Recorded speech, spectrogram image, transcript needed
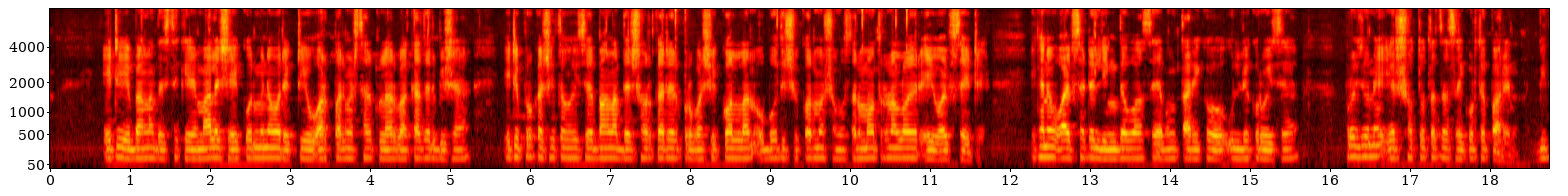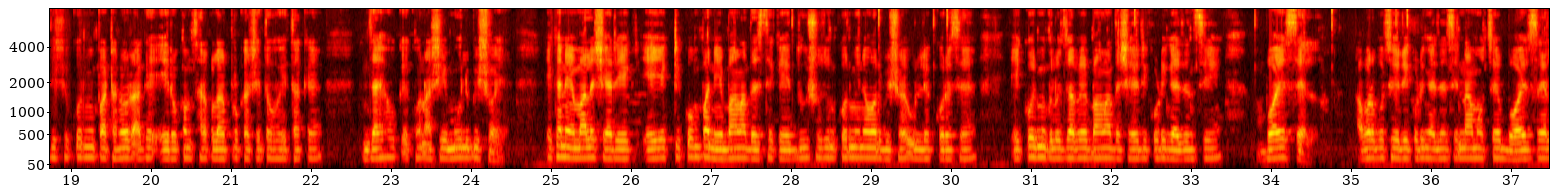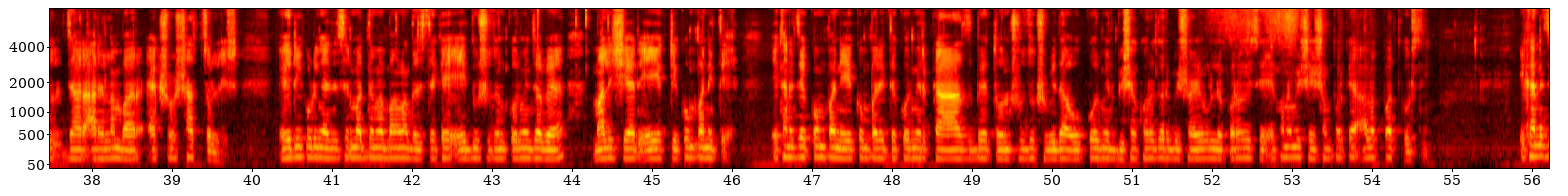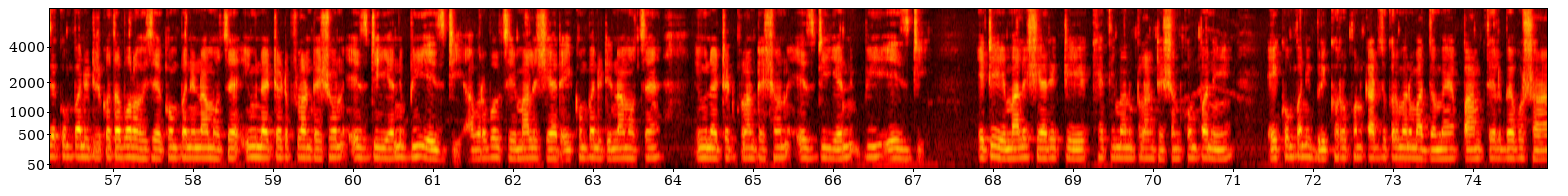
এটি বাংলাদেশ থেকে মালয়েশিয়ায় কর্মী নেওয়ার একটি ওয়ার্ক পারমিট সার্কুলার বা কাজের বিষয়। এটি প্রকাশিত হয়েছে বাংলাদেশ সরকারের প্রবাসী কল্যাণ ও বৈদেশিক কর্মসংস্থান মন্ত্রণালয়ের এই ওয়েবসাইটে। এখানে ওয়েবসাইটের লিঙ্ক দেওয়া আছে এবং তারিখও উল্লেখ রয়েছে। প্রয়োজনে এর সত্যতা যাচাই করতে পারেন। বিদেশি কর্মী পাঠানোর আগে এরকম সার্কুলার প্রকাশিত হয়ে থাকে। যাই হোক, এখন আসি মূল বিষয়ে। এখানে মালয়েশিয়ার এই একটি কোম্পানি বাংলাদেশ থেকে দুইশো জন কর্মী নেওয়ার বিষয় উল্লেখ করেছে। এই কর্মীগুলো যাবে বাংলাদেশের রেকর্ডিং এজেন্সি বয়েসেল। আবার বলছি, রেকর্ডিং এজেন্সির নাম হচ্ছে বয়েসেল, যার আরেল নাম্বার একশো সাতচল্লিশ। এই রেকর্ডিং এজেন্সির মাধ্যমে বাংলাদেশ থেকে এই দুশো জন কর্মী যাবে মালয়েশিয়ার এই একটি কোম্পানিতে। এখানে যে কোম্পানি, এই কোম্পানিতে কর্মীর কাজ, বেতন সুযোগ সুবিধা ও কর্মীর বিষয় খরচের বিষয়ে উল্লেখ করা হয়েছে। এখন আমি সেই সম্পর্কে আলোকপাত করছি। এখানে যে কোম্পানিটির কথা বলা হয়েছে, কোম্পানির নাম হচ্ছে ইউনাইটেড প্লান্টেশন এসডিএন বিএইচডি আবার বলছি, মালয়েশিয়ার এই কোম্পানিটির নাম হচ্ছে ইউনাইটেড প্লান্টেশন এসডিএন বিএইচডি এটি মালয়েশিয়ার একটি খ্যাতিমান প্লান্টেশন কোম্পানি। এই কোম্পানি বৃক্ষরোপণ কার্যক্রমের মাধ্যমে পাম তেল ব্যবসা,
